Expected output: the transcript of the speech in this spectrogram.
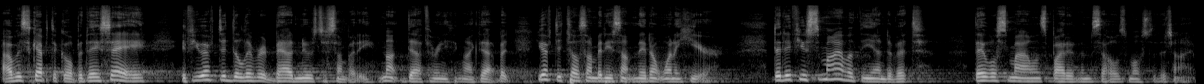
I was skeptical, but they say if you have to deliver bad news to somebody, not death or anything like that, but you have to tell somebody something they don't want to hear, that if you smile at the end of it, they will smile in spite of themselves most of the time.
